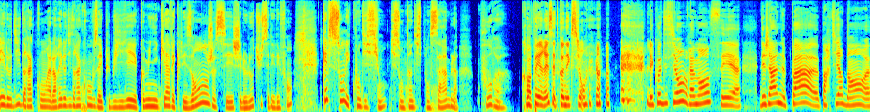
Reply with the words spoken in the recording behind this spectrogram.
Élodie Dracon. Alors Élodie Dracon, vous avez publié Communiquer avec les anges, c'est chez le Lotus et l'éléphant. Quelles sont les conditions qui sont indispensables pour euh, opérer cette connexion? Les conditions, vraiment, c'est euh, déjà ne pas euh, partir dans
